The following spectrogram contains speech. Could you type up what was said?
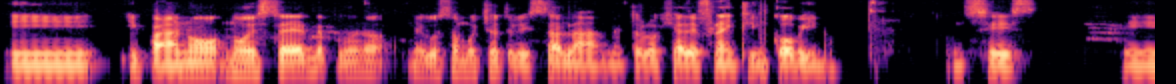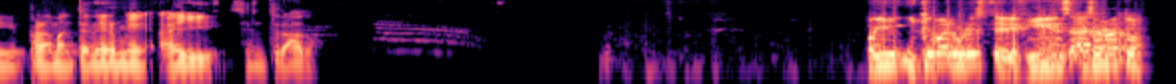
Y, para no, no distraerme, pues bueno, me gusta mucho utilizar la metodología de Franklin Covey, ¿no? Entonces, eh, para mantenerme ahí centrado. Oye, ¿y qué valores te definen? Hace rato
